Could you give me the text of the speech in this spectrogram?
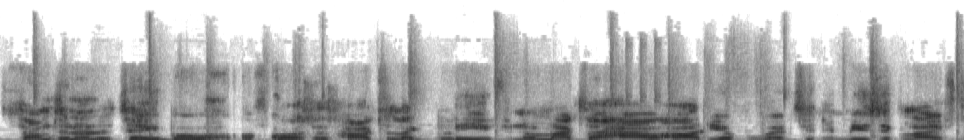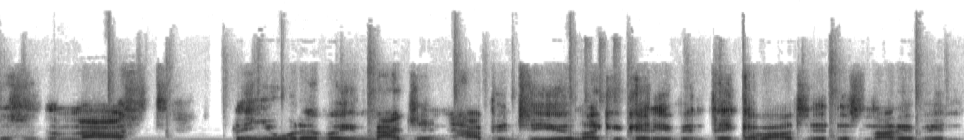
something on the table, of course, it's hard to like believe. No matter how hard you've worked in the music life, this is the last thing you would ever imagine happen to you. Like you can't even think about it. It's not even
